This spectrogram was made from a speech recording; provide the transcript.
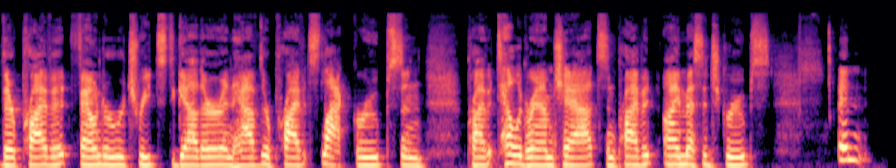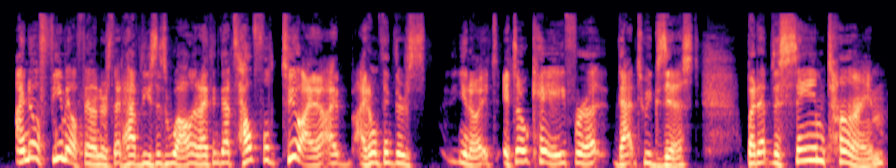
their private founder retreats together and have their private Slack groups and private Telegram chats and private iMessage groups. And I know female founders that have these as well, and I think that's helpful too. I I, I don't think there's you know it's it's okay for uh, that to exist, but at the same time,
